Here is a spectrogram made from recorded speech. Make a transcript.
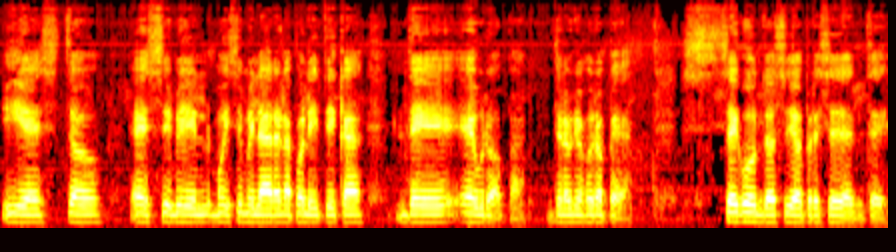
y esto es muy similar a la política de Europa, de la Unión Europea. Segundo, señor presidente,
